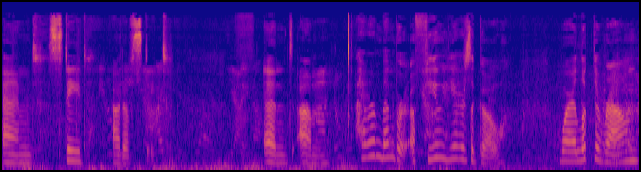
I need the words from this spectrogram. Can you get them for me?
and stayed out of state. And um, I remember a few years ago where I looked around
